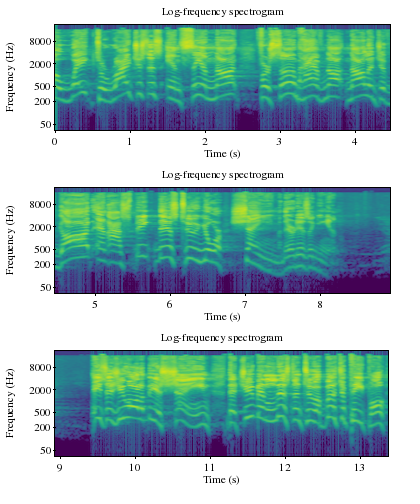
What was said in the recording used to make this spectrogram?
awake to righteousness and sin not, for some have not knowledge of God, and I speak this to your shame. There it is again. He says, You ought to be ashamed that you've been listening to a bunch of people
